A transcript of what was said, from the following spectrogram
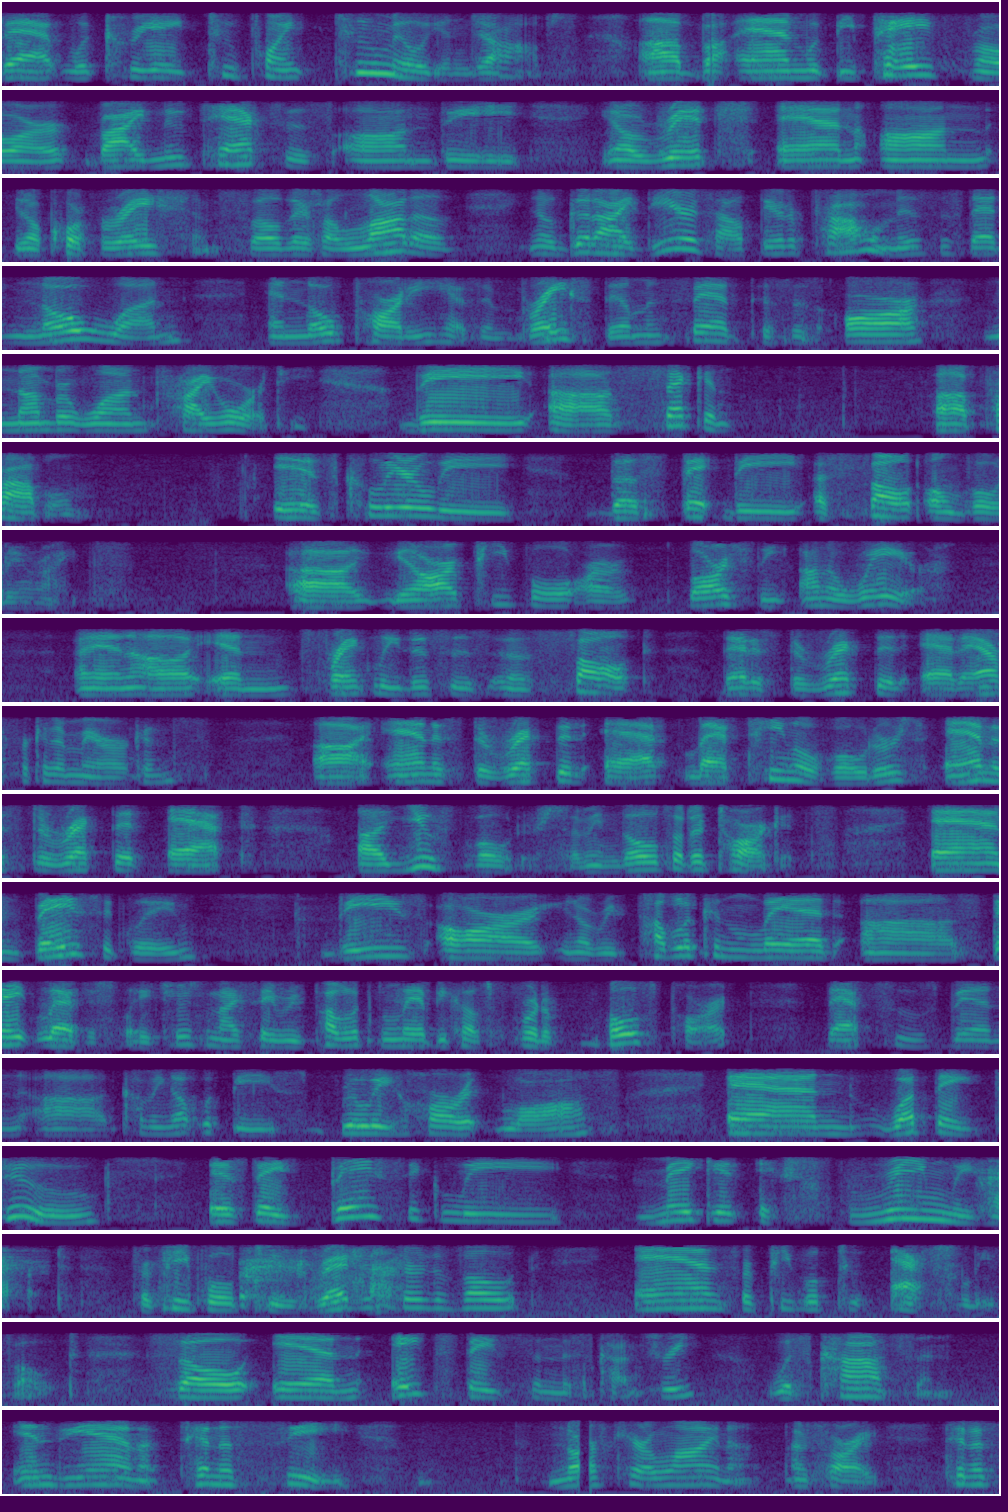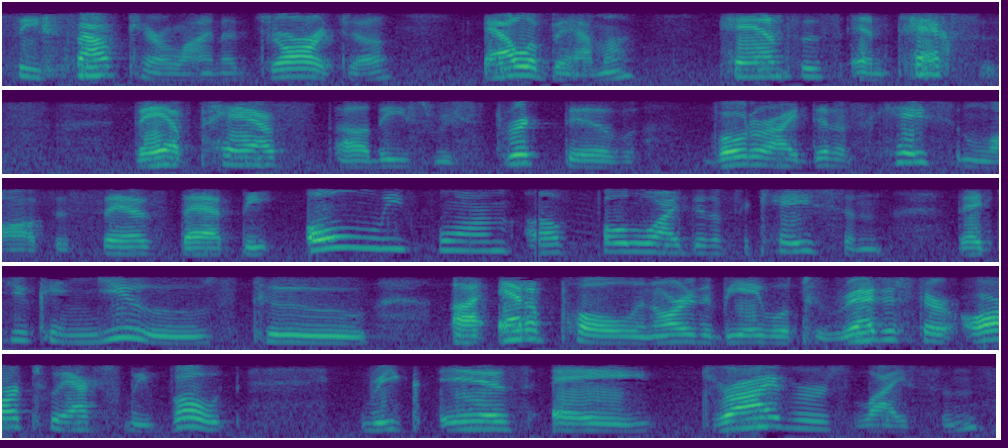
that would create 2.2 million jobs uh, and would be paid for by new taxes on the you know rich and on you know corporations. So there's a lot of you know good ideas out there. The problem is is that no one and no party has embraced them and said this is our number one priority. The uh, second uh, problem is clearly the the assault on voting rights. uh, you know, our people are largely unaware, and uh, and frankly, this is an assault that is directed at African Americans, uh, and it's directed at Latino voters, and it's directed at uh, youth voters. I mean, those are the targets, and basically. These are, you know, Republican-led uh, state legislatures, and I say Republican-led because, for the most part, that's who's been uh, coming up with these really horrid laws. And what they do is they basically make it extremely hard for people to register to vote and for people to actually vote. So, in eight states in this country Wisconsin, Indiana, Tennessee, North Carolina, I'm sorry, Tennessee, South Carolina, Georgia, Alabama, Kansas, and Texas, they have passed uh, these restrictive voter identification laws that says that the only form of photo identification that you can use to uh, at a poll in order to be able to register or to actually vote is a driver's license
